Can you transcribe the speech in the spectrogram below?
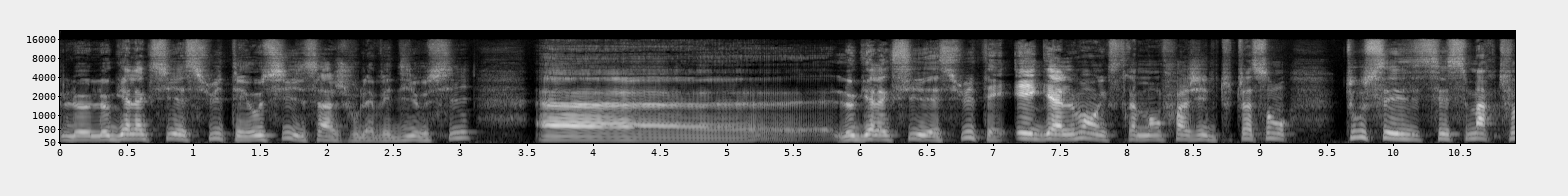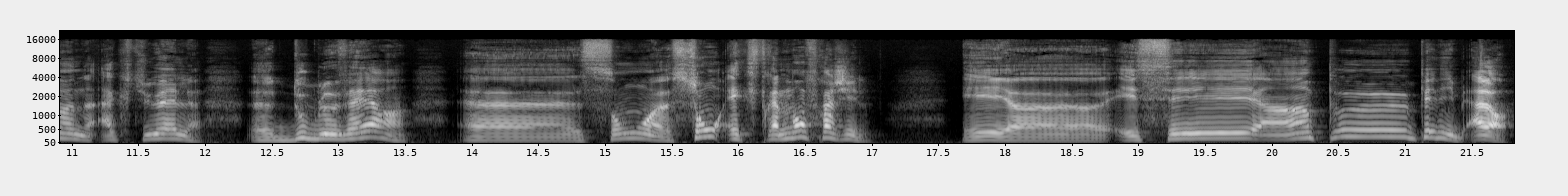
le, le, Galaxy S8 et aussi, ça je vous l'avais dit aussi, le Galaxy S8 est également extrêmement fragile. De toute façon, tous ces, smartphones actuels euh, double verre euh, sont, euh, sont extrêmement fragiles. Et, et c'est un peu pénible. Alors,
